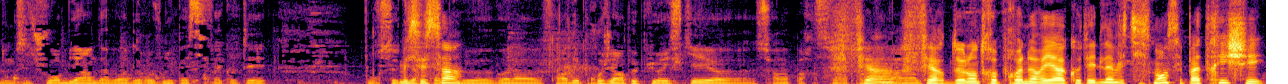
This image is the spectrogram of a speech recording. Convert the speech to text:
Donc c'est toujours bien d'avoir des revenus passifs à côté pour se Mais dire ça. peut euh, voilà, faire des projets un peu plus risqués sur la partie Faire, faire de l'entrepreneuriat à côté de l'investissement, c'est pas tricher.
